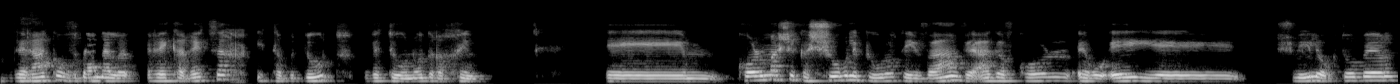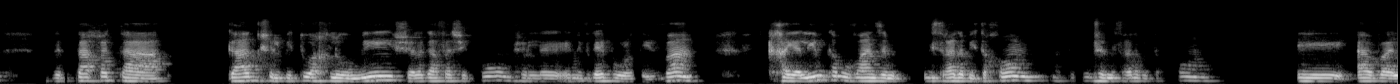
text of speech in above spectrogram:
זה אוקיי. רק אובדן על רקע רצח, התאבדות ותאונות דרכים. אמ, כל מה שקשור לפעולות איבה, ואגב כל אירועי אה, שביעי לאוקטובר זה תחת הגג של ביטוח לאומי, של אגף השיקום, של אה, נפגעי פעולות איבה. חיילים כמובן זה משרד הביטחון, הטיפול של משרד הביטחון, אה, אבל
